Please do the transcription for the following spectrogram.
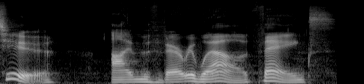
too. I'm very well, thanks.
